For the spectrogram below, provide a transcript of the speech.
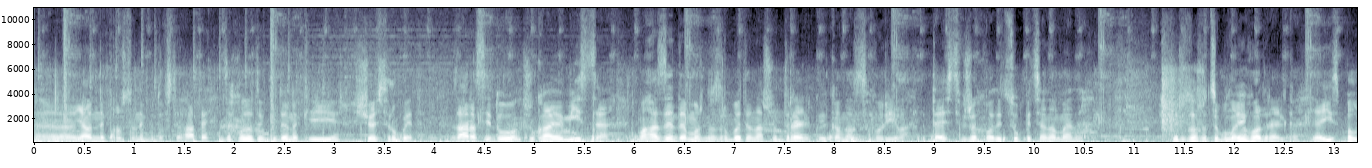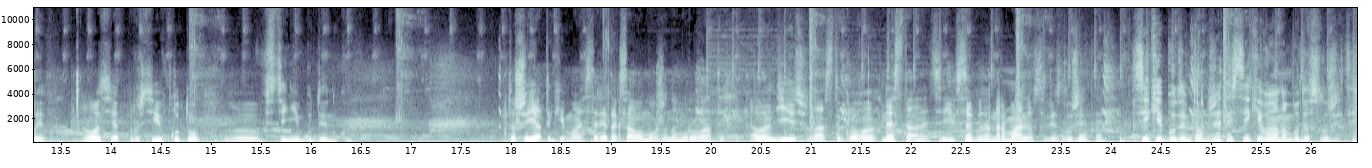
е, я не просто не буду встигати заходити в будинок і щось робити. Зараз іду, шукаю місце, магазин, де можна зробити нашу дрельку, яка в нас згоріла. Тесть вже ходить, супиться на мене. Через те, що це була його дрелька, я її спалив. Ось як просів куток е, в стіні будинку. То що я такий майстер, я так само можу намурувати. Але надіюсь, у нас такого не станеться. І все буде нормально собі служити. Скільки будемо там жити, стільки воно нам буде служити.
